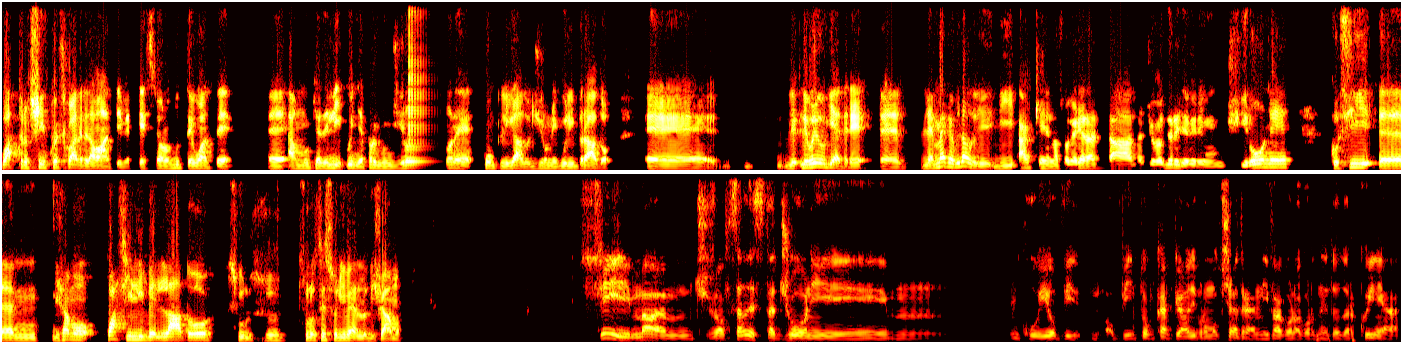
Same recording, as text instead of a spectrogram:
4-5 squadre davanti, perché sono tutte quante eh, ammucchiate lì, quindi è proprio un girone complicato, un girone equilibrato. Eh, le, le, volevo chiedere, eh, le è mai capitato di, di, anche nella sua carriera da, da, giocatore di avere un girone così, ehm, diciamo, quasi livellato sul, su, sullo stesso livello, diciamo? Sì, ma um, ci sono state stagioni um, in cui ho, vi- ho, vinto un campionato di promozione tre anni fa con la Corneto d'Arquinia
